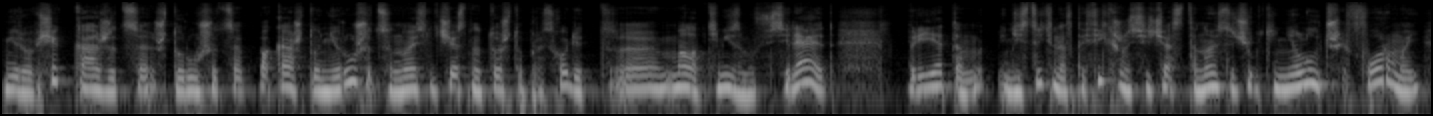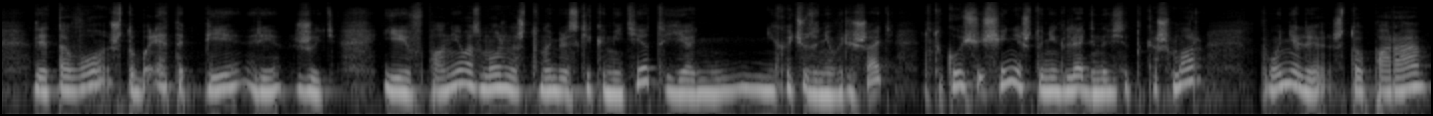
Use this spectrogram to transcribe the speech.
мир вообще кажется, что рушится. Пока что не рушится, но, если честно, то, что происходит, э, мало оптимизма вселяет. При этом действительно автофикшн сейчас становится чуть ли не лучшей формой для того, чтобы это пережить. И вполне возможно, что Нобелевский комитет, я не хочу за него решать, но такое ощущение, что не глядя на весь этот кошмар, поняли, что пора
